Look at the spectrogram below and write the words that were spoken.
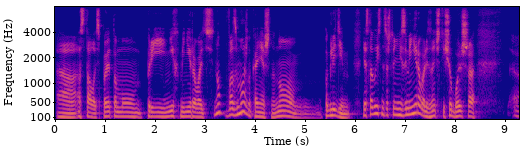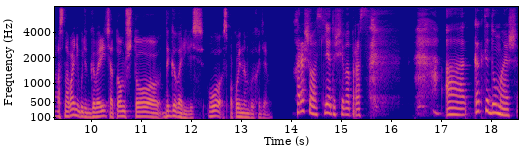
осталось, поэтому при них минировать, ну, возможно, конечно, но поглядим. Если выяснится, что они не заминировали, значит, еще больше оснований будет говорить о том, что договорились о спокойном выходе. Хорошо, следующий вопрос. А как ты думаешь,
